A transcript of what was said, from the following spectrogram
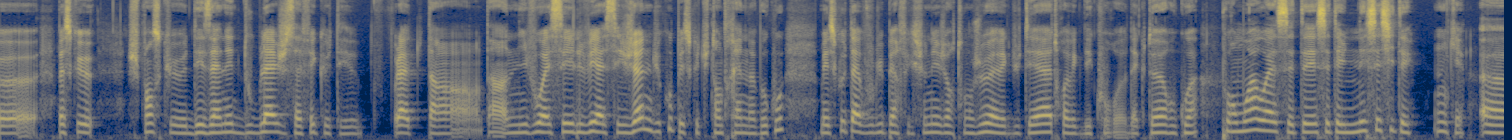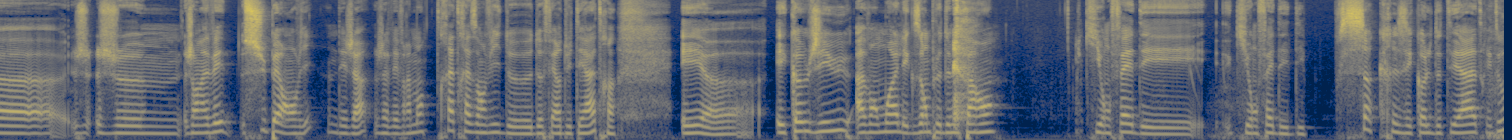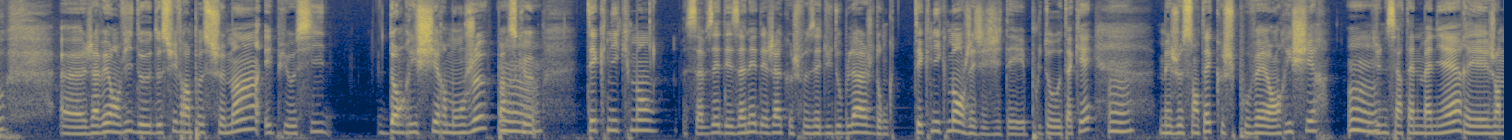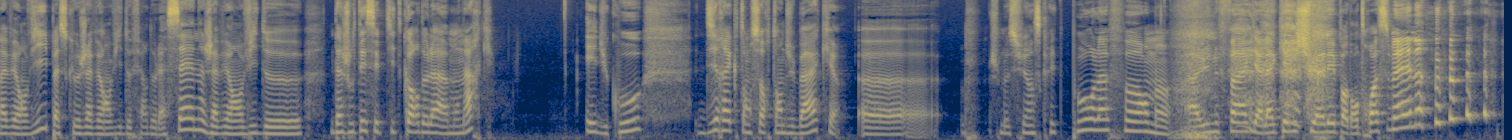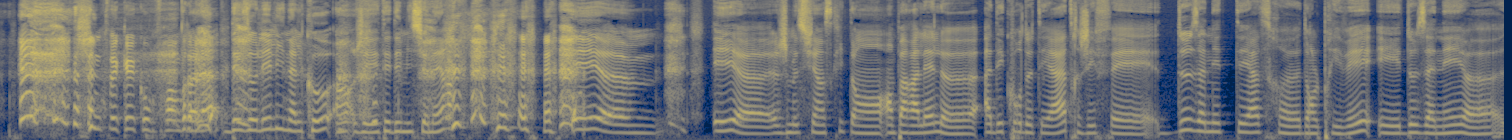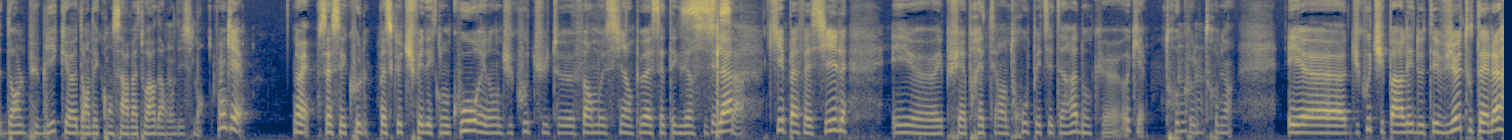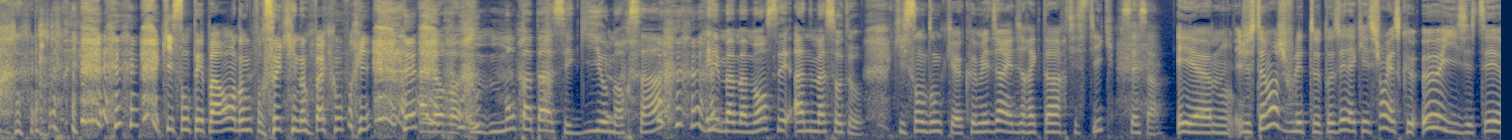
Parce que je pense que des années de doublage, ça fait que tu voilà, as, un niveau assez élevé, assez jeune, du coup, parce que tu t'entraînes beaucoup. Mais est-ce que tu as voulu perfectionner genre ton jeu avec du théâtre, ou avec des cours d'acteur ou quoi? Pour moi, ouais, c'était, une nécessité. Ok. Euh, je, j'en avais super envie, déjà. J'avais vraiment très, très envie de, de faire du théâtre. Et, euh, et comme j'ai eu avant moi l'exemple de mes parents qui ont fait des, qui ont fait des, des sacrées écoles de théâtre et tout, euh, j'avais envie de, de, suivre un peu ce chemin et puis aussi d'enrichir mon jeu parce que mmh. techniquement, ça faisait des années déjà que je faisais du doublage, donc techniquement, j'étais plutôt au taquet, mmh. mais je sentais que je pouvais enrichir mmh. d'une certaine manière et j'en avais envie parce que j'avais envie de faire de la scène, j'avais envie de d'ajouter ces petites cordes-là à mon arc. Et du coup, direct en sortant du bac, euh, je me suis inscrite pour la forme à une fac à laquelle je suis allée pendant trois semaines. je ne peux que comprendre. Voilà. Désolée, l'INALCO, hein, j'ai été démissionnaire. et euh, et euh, je me suis inscrite en, parallèle euh, à des cours de théâtre. J'ai fait deux années de théâtre dans le privé et deux années dans le public, dans des conservatoires d'arrondissement. Ok. Ouais, ça c'est cool parce que tu fais des concours et donc du coup tu te formes aussi un peu à cet exercice-là qui est pas facile et, et puis après tu es en troupe etc. Donc ok, trop cool, trop bien. Et euh, du coup, tu parlais de tes vieux tout à l'heure, qui sont tes parents, donc pour ceux qui n'ont pas compris. Alors, euh, mon papa, c'est Guillaume Orsa, et ma maman, c'est Anne Massoto. Qui sont donc euh, comédiens et directeurs artistiques. C'est ça. Et justement, je voulais te poser la question, est-ce que eux, ils étaient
